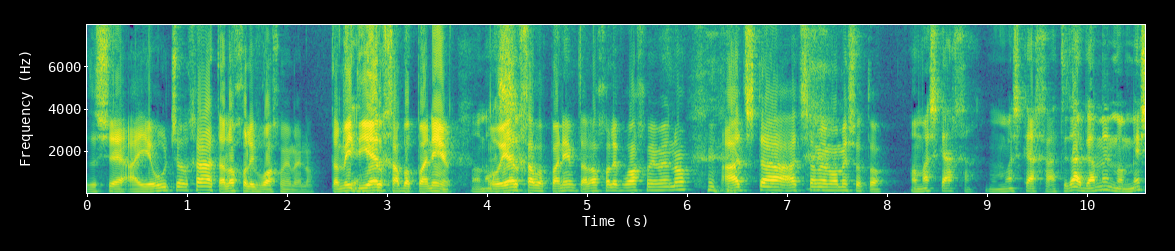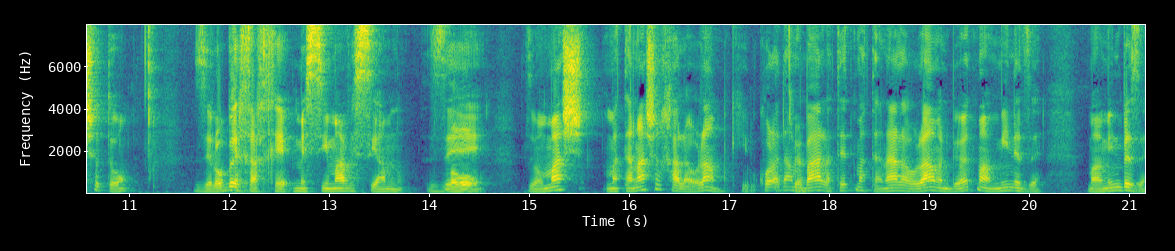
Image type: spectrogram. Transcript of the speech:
זה שהייעוד שלך, אתה לא יכול לברוח ממנו. תמיד כן. יהיה לך בפנים. ממש. הוא יהיה לך בפנים, אתה לא יכול לברוח ממנו, עד שאתה, עד שאתה מממש אותו. ממש ככה, ממש ככה. אתה יודע, גם מממש אותו, זה לא בהכרח אה, משימה וסיימנו. זה, ברור. זה ממש מתנה שלך לעולם. כאילו, כל אדם כן. בא לתת מתנה לעולם, אני באמת מאמין את זה, מאמין בזה.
